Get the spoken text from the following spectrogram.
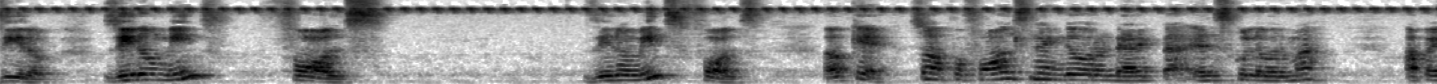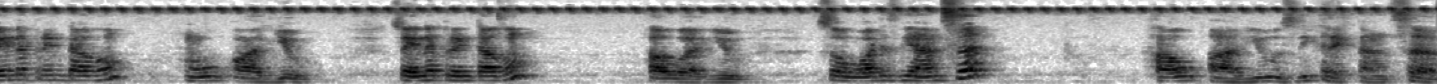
zero zero means false zero means false okay so அப்போ ஃபால்ஸ்னால் எங்கே வரும்? டைரக்டா எல்ஸ்குள்ள வருமா? அப்போ என்ன பிரிண்ட் ஆகும்? ஹவு ஆர் யூ ஸோ என்ன பிரிண்ட் ஆகும்? How are you so what is the answer how are you is the correct answer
